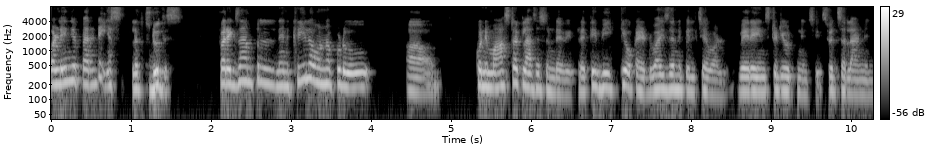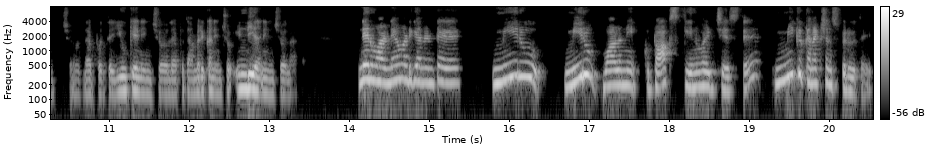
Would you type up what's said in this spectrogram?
వాళ్ళు ఏం చెప్పారంటే yes let's do this for example నేను క్రీలో ఉన్నప్పుడు uh, కొన్ని మాస్టర్ క్లాసెస్ ఉండేవి. ప్రతి వీక్కి ఒక అడ్వైజర్ని పిలిచేవాళ్ళు. వేరే ఇన్స్టిట్యూట్ నుంచి స్విట్జర్లాండ్ నుంచో లేకపోతే యూకే నుంచో లేకపోతే అమెరికా నుంచో ఇండియా నుంచో లేక నేను వాళ్ళని ఏం అడిగానంటే మీరు మీరు వాళ్ళని టాక్స్కి ఇన్వైట్ చేస్తే మీకు కనెక్షన్స్ పెరుగుతాయి.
